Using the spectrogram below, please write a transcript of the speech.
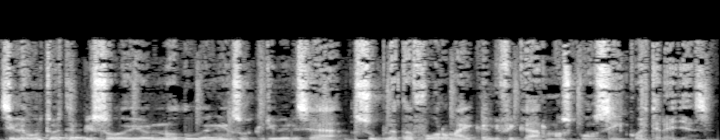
Si les gustó este episodio, no duden en suscribirse a su plataforma y calificarnos con 5 estrellas.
